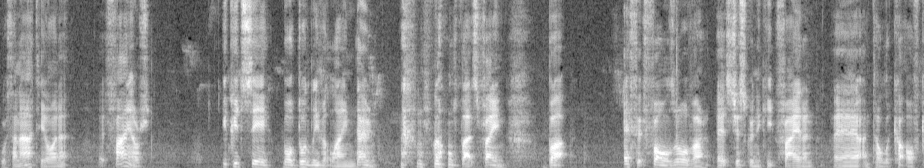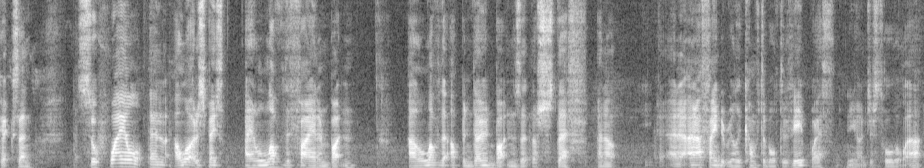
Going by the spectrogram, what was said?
with an ATI on it, it fires. You could say, well don't leave it lying down. well that's fine, but if it falls over it's just going to keep firing uh, until the cutoff kicks in. So while in a lot of respects I love the firing button, I love the up and down buttons that they're stiff and I, and I find it really comfortable to vape with, you know, just hold it like that.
